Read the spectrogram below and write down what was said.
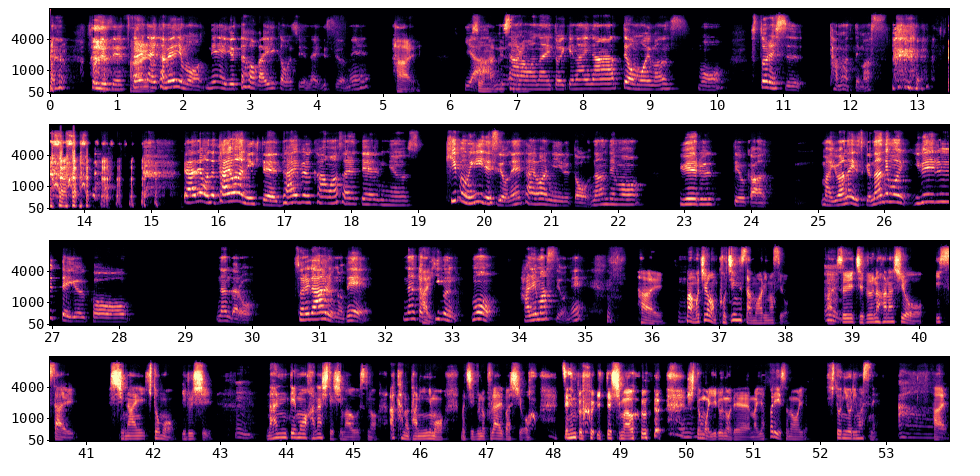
そうですね。疲れないためにもね、言った方がいいかもしれないですよね。はい。いやー、そうなんですね習わないといけないなーって思います。もう、ストレス溜まってます。いや、でもね、台湾に来て、だいぶ緩和されて、ね、気分いいですよね、台湾にいると。何でも言えるっていうか、まあ言わないですけど、何でも言えるっていう、こう、なんだろう、それがあるので、なんかはい気分も晴れますよね。はい。うんまあ、もちろん個人差もありますよ。はい。うんそういう自分の話を一切しない人もいるし、うん何でも話してしまう、その赤の他人にも、まあ、自分のプライバシーを 全部言ってしまう人もいるので、まあ、やっぱりその人によりますね。ああ、はい。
